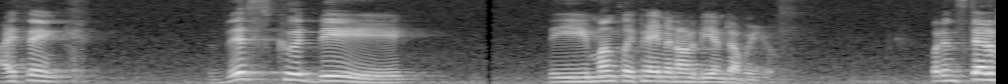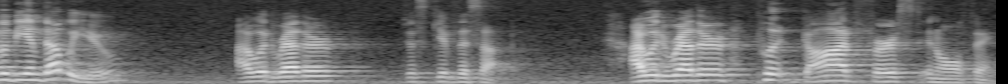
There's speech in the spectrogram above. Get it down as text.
I think this could be the monthly payment on a BMW. But instead of a BMW, I would rather just give this up. I would rather put God first in all things.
